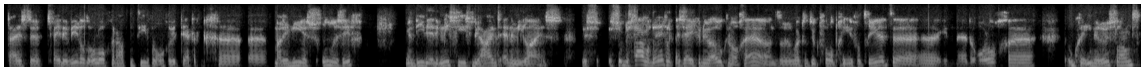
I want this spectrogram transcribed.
tijdens de Tweede Wereldoorlog en had een team van ongeveer 30 eh, eh, mariniers onder zich. En die deden missies behind enemy lines. Dus ze bestaan wel degelijk. En zeker nu ook nog. Hè? Want er wordt natuurlijk volop geïnfiltreerd uh, in de oorlog uh, Oekraïne-Rusland.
